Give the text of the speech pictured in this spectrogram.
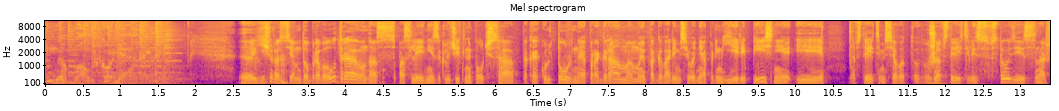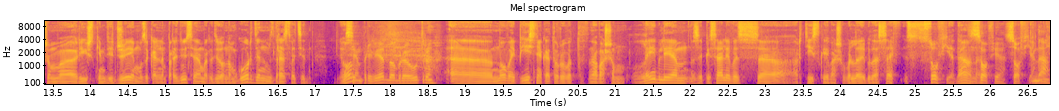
на Болткоме. Э, Еще раз всем доброго утра. У нас последний заключительный полчаса, такая культурная программа. Мы поговорим сегодня о премьере песни и встретимся, вот уже встретились в студии с нашим э, рижским диджеем, музыкальным продюсером Родионом Гординым. Здравствуйте, Родион. Всем привет, доброе утро. Э, Новая песня, которую вот на вашем лейбле записали вы с артисткой вашего лейбла Соф- Софья, да? она? Софья. Софья. Да.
